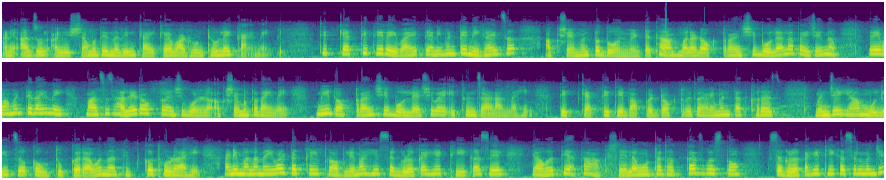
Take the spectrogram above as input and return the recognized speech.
आणि अजून आयुष्यामध्ये नवीन काय काय वाढवून ठेवलं आहे काय माहिती? तितक्यात तिथे रेवा येते आणि म्हणते निघायचं? अक्षय म्हणतो दोन मिनटं थांब मला डॉक्टरांशी बोलायला पाहिजे ना. रेवा म्हणते नाही नाही माझं झालं डॉक्टरांशी बोलणं. अक्षय म्हणतो नाही नाही मी डॉक्टरांशी बोलल्याशिवाय इथून जाणार नाही. तितक्यात तिथे बापट डॉक्टर येतात आणि म्हणतात खरंच म्हणजे ह्या मुलीचं कौतुक करावं ना तितकं थोडं आहे आणि मला नाही वाटत काही प्रॉब्लेम आहे सगळं काही ठीक असेल. यावरती आता अक्षयला मोठा धक्काच बसतो. सगळं काही ठीक असेल म्हणजे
